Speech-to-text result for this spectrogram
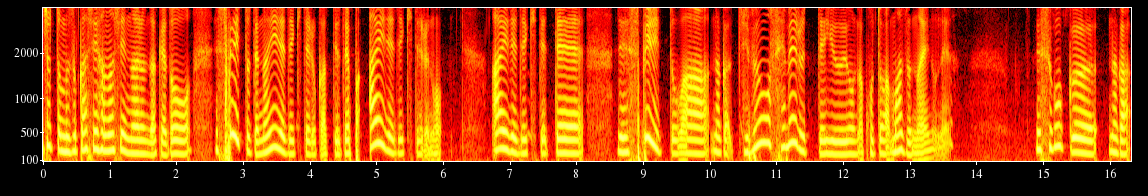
ちょっと難しい話になるんだけど、スピリットって何でできてるかっていうと、やっぱ愛でできてるの。愛でできてて、で、スピリットは、なんか自分を責めるっていうようなことはまずないのね。で、すごく、なんか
